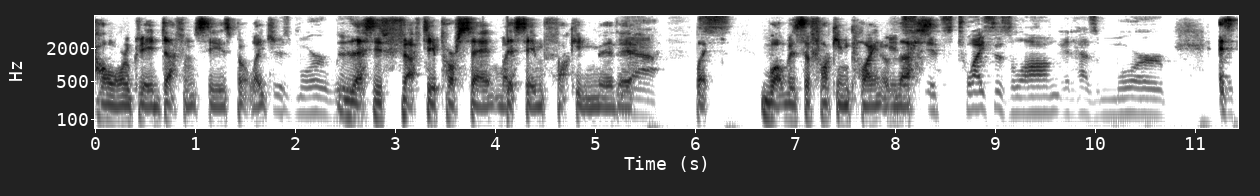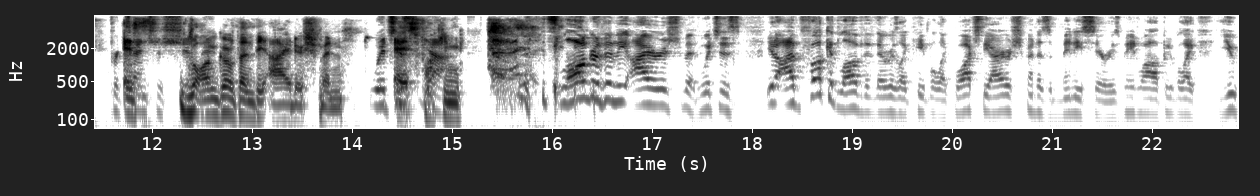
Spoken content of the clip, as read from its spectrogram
color grade differences, but like. This is fifty percent like the same fucking movie. yeah, Like, what was the fucking point of it's, this? it's twice as long. It has more It's, like, pretentious it's shit. longer than The Irishman. Which is- yeah. fucking. it's longer than The Irishman, which is you know I fucking love that there was like people like watch The Irishman as a miniseries. Meanwhile, people like you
